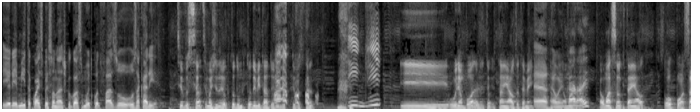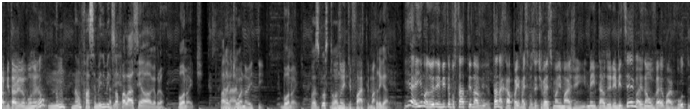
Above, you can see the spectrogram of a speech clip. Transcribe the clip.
eremita quais personagens? Que eu gosto muito quando faz o, o Zacarias. Silvio Santos, imagina eu, que todo, todo imitador imita o Silvio Santos. E o William Bonner tá- tá em alta também. É, realmente. É uma, Carai, é uma ação que tá em alta. Ô, pô, sabe imitar o William Bonner, não? não, não faço a mínima É ideia. só falar assim, ó, Gabriel. Boa noite. Fala aí, Boa noite. Boa noite. Voz Boa gostosa. noite, Fátima. Obrigado. E aí, mano, o Eremita, você tá tendo a... Tá na capa aí, mas se você tivesse uma imagem mental do Eremita, você ia imaginar um velho barbudo,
